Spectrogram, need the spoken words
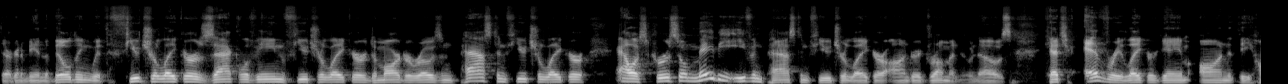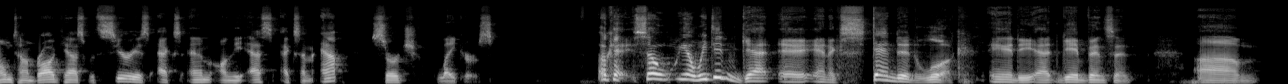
They're going to be in the building with future Laker, Zach LaVine, future Laker, DeMar DeRozan, past and future Laker, Alex Caruso, maybe even past and future Laker, Andre Drummond. Who knows? Catch every Laker game on the hometown broadcast with SiriusXM on the SXM app. Search Lakers. Okay, so you know we didn't get a, an extended look, Andy, at Gabe Vincent, um,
